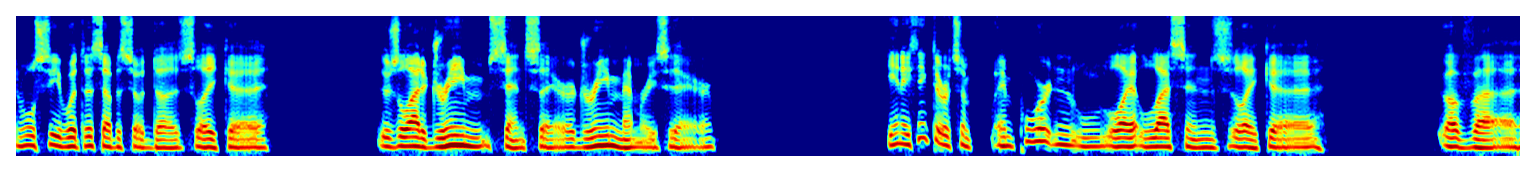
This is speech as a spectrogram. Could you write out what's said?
and we'll see what this episode does, like. Uh, there's a lot of dream sense there, dream memories there. And I think there are some important lessons like uh, of uh,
